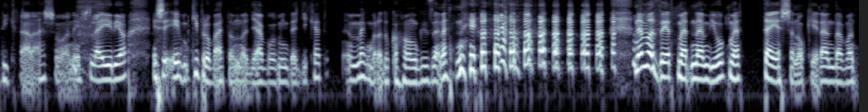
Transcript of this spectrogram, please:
diktálás van, és leírja, és én kipróbáltam nagyjából mindegyiket, megmaradok a hangüzenetnél. nem azért, mert nem jók, mert teljesen oké, rendben van.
